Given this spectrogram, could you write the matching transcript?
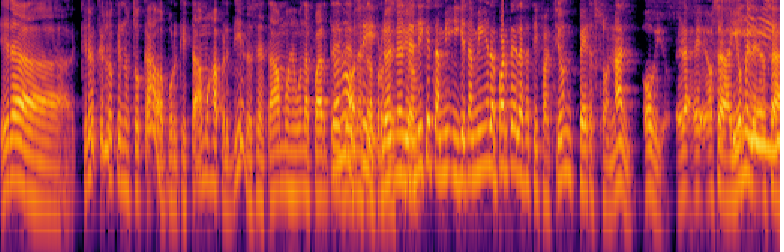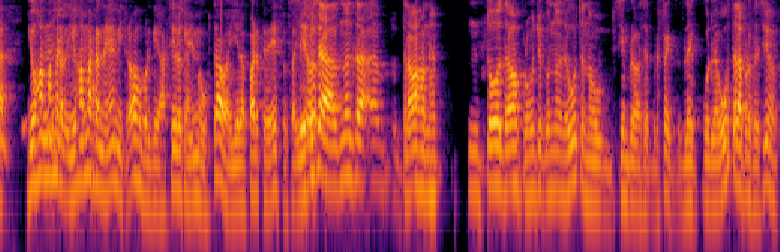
era, creo que es lo que nos tocaba, porque estábamos aprendiendo, o sea, estábamos en una parte de nuestra sí, profesión. Lo entendí que también, y que también era parte de la satisfacción personal, obvio. Era, eh, o sea, yo me, o sea, yo jamás, me, yo jamás renegué mi trabajo porque hacía lo que a mí me gustaba y era parte de eso. O sea, o sea no el trabajo, todo el trabajo, por mucho que a uno le guste, no siempre va a ser perfecto. Le, le gusta la profesión,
